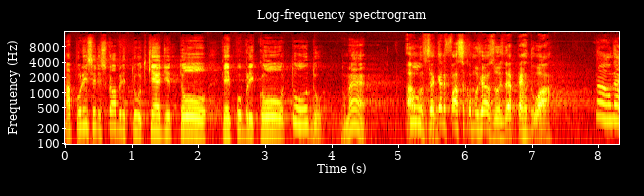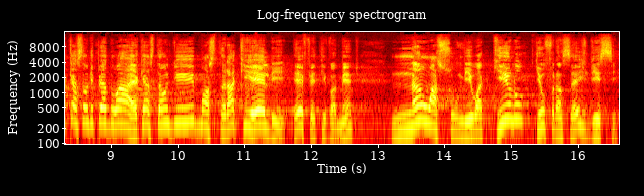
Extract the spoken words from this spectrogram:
a polícia descobre tudo. Quem editou, quem publicou, tudo, não é? Ah, Tudo. você quer que ele faça como Jesus, deve perdoar. Não, não é questão de perdoar, é questão de mostrar que ele efetivamente não assumiu aquilo que o francês disse.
